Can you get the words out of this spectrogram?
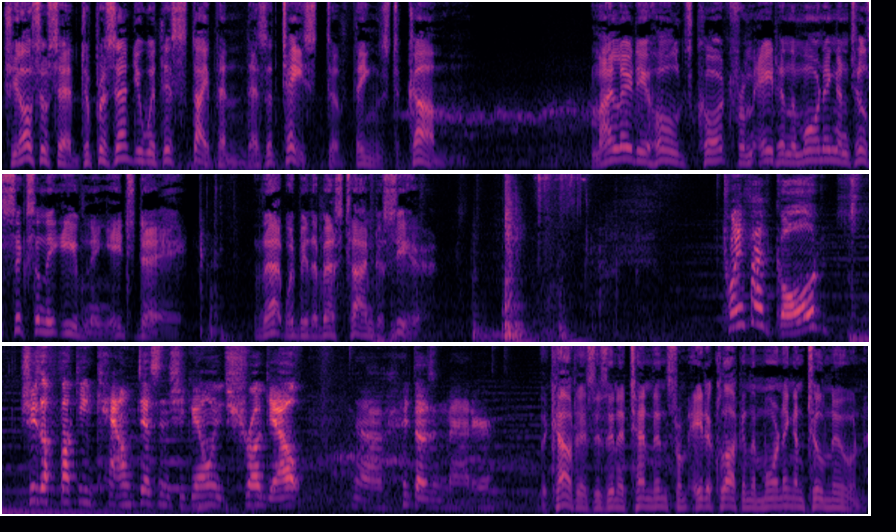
She also said to present you with this stipend as a taste of things to come. My lady holds court from 8 in the morning until 6 in the evening each day. That would be the best time to see her. 25 gold? She's a fucking countess and she can only shrug out. Nah, it doesn't matter. The Countess is in attendance from 8 o'clock in the morning until noon,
